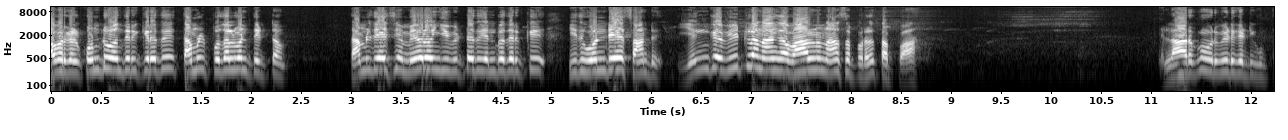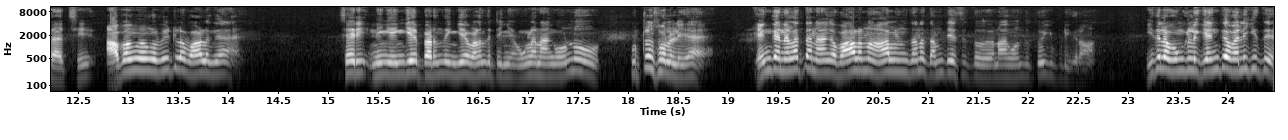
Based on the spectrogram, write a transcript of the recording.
அவர்கள் கொண்டு வந்திருக்கிறது தமிழ் புதல்வன் திட்டம். தமிழ் தேசியம் மேலோங்கி விட்டது என்பதற்கு இது ஒன்றே சான்று. எங்க வீட்டில் நாங்கள் வாழணும்னு ஆசைப்படுறது தப்பா? எல்லாருக்கும் ஒரு வீடு கட்டி கொடுத்தாச்சு. அவங்கவுங்க வீட்டில் வாழுங்க. சரி நீங்கள் இங்கேயே பிறந்து இங்கேயே வளர்ந்துட்டீங்க. உங்களை நாங்கள் ஒன்றும் குற்றம் சொல்லலையே. எங்கள் நிலத்தை நாங்கள் வாழணும் ஆளணும் தானே தமிழ் தேசத்தை நாங்கள் வந்து தூக்கி பிடிக்கிறோம். இதில் உங்களுக்கு எங்கே வலிக்குது?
